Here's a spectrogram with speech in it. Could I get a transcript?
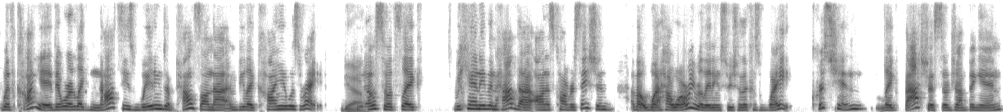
with Kanye, there were like Nazis waiting to pounce on that and be like, Kanye was right. Yeah. You know, so it's like we can't even have that honest conversation about what how are we relating to each other because white Christian like fascists are jumping in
